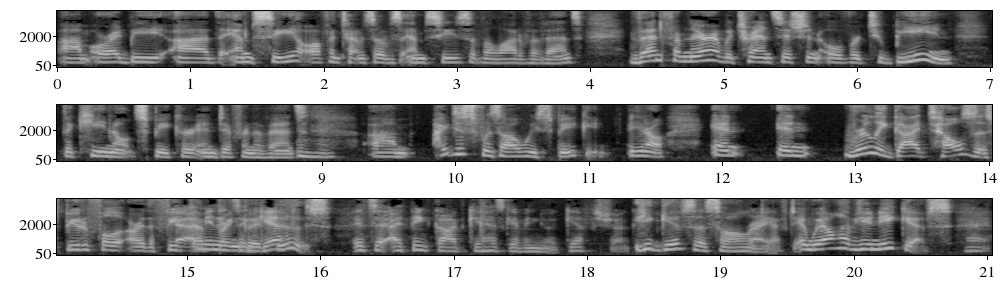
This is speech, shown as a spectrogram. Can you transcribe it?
um, or I'd be uh, the MC. Oftentimes, I was MCs of a lot of events. Then from there, I would transition over to being the keynote speaker in different events. Um, I just was always speaking, you know, and and really, God tells us, "Beautiful are the feet that I mean, bring it's a good gift. news." It's. A, I think God has given you a gift, Shug. He gives us all a gift, and we all have unique gifts. Right.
